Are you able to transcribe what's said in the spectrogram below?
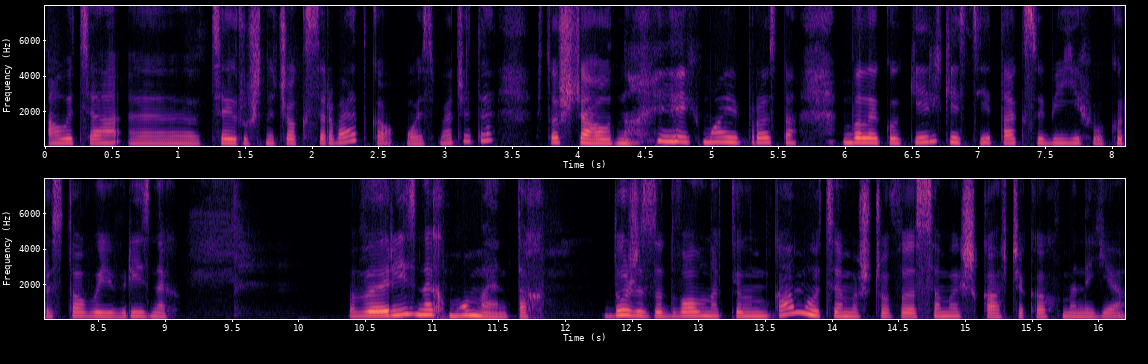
А оця, е, цей рушничок-серветка, ось бачите, то ще одна. Я їх маю просто велику кількість і так собі їх використовую в різних, в різних моментах. Дуже задоволена килимками, оцими, що в самих шкафчиках в мене є.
